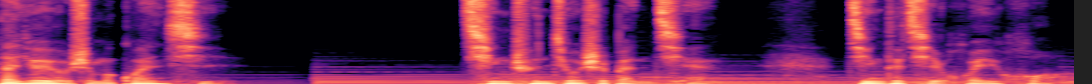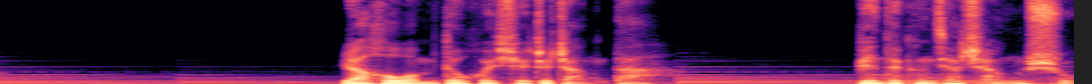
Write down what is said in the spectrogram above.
但又有什么关系？青春就是本钱，经得起挥霍。然后我们都会学着长大。变得更加成熟。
